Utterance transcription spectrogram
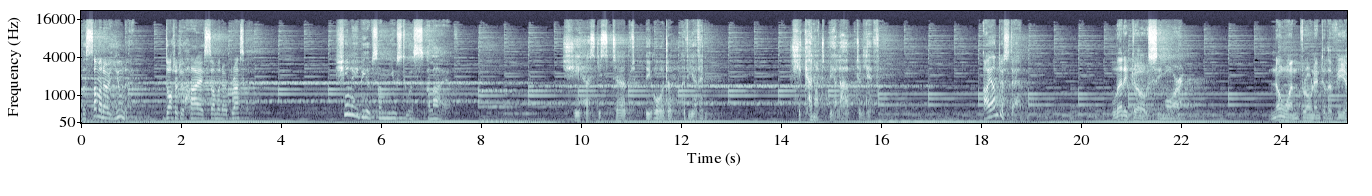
the summoner Yuna, daughter to High Summoner Braska, she may be of some use to us alive. She has disturbed the order of Yevon. She cannot be allowed to live. I understand. Let it go, Seymour. No one thrown into the Via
